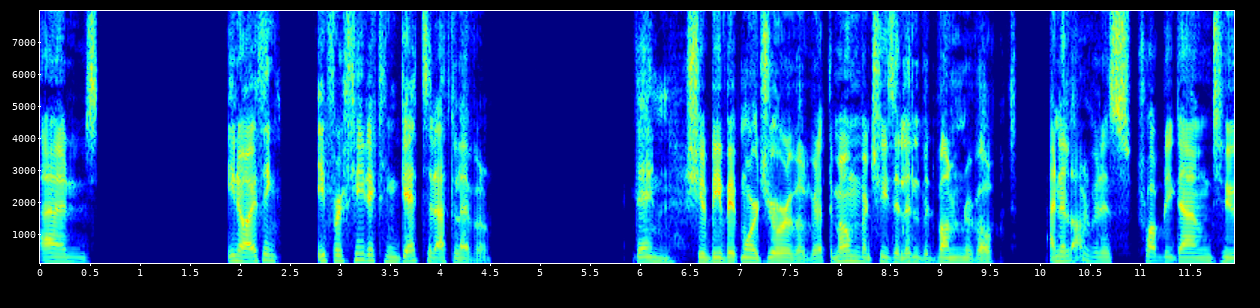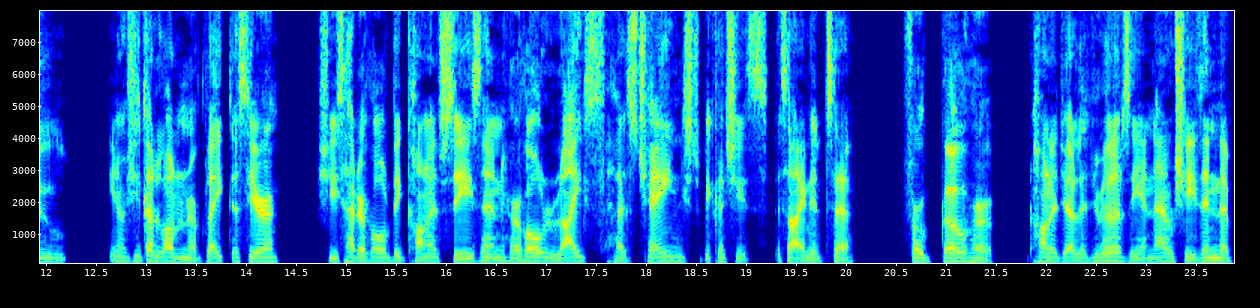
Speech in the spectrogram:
And, you know, I think if Rashida can get to that level, then she'll be a bit more durable. But at the moment, she's a little bit vulnerable. And a lot of it is probably down to, you know, she's got a lot on her plate this year. She's had her whole big college season. Her whole life has changed because she's decided to forego her college eligibility and now she's in the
